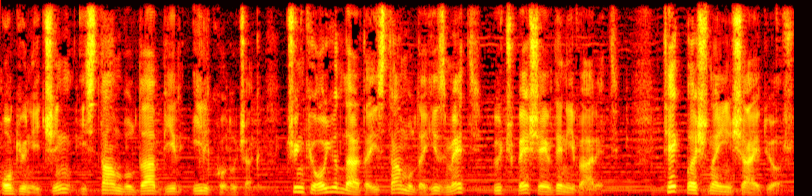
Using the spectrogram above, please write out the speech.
O gün için İstanbul'da bir ilk olacak. Çünkü o yıllarda İstanbul'da hizmet 3-5 evden ibaret. Tek başına inşa ediyor.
